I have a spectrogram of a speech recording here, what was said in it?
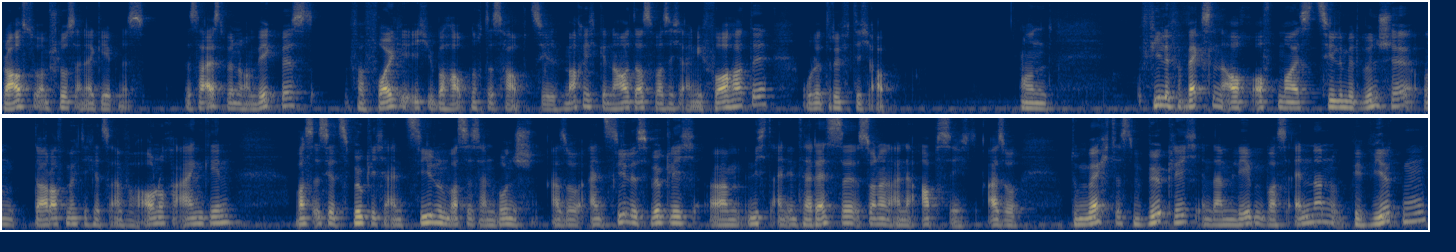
brauchst du am Schluss ein Ergebnis. Das heißt, wenn du am Weg bist, verfolge ich überhaupt noch das Hauptziel? Mache ich genau das, was ich eigentlich vorhatte oder trifft dich ab? Und viele verwechseln auch oftmals Ziele mit Wünsche und darauf möchte ich jetzt einfach auch noch eingehen. Was ist jetzt wirklich ein Ziel und was ist ein Wunsch? Also ein Ziel ist wirklich ähm, nicht ein Interesse, sondern eine Absicht. Also du möchtest wirklich in deinem Leben was ändern, bewirken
